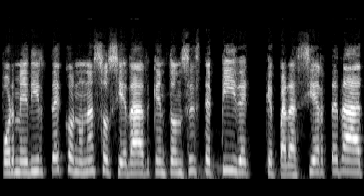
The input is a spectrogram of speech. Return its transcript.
por medirte con una sociedad que entonces te pide que para cierta edad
